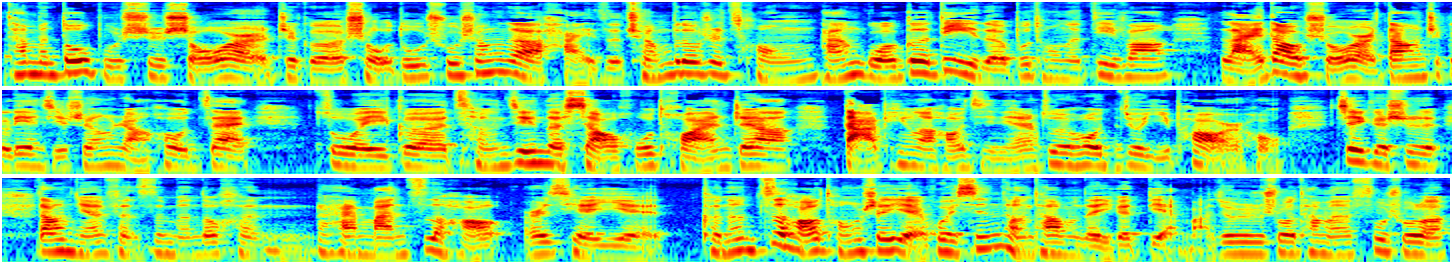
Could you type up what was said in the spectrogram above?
他们都不是首尔这个首都出生。的孩子全部都是从韩国各地的不同的地方来到首尔当这个练习生，然后再作为一个曾经的小胡团这样打拼了好几年，最后就一炮而红。这个是当年粉丝们都很还蛮自豪，而且也可能自豪，同时也会心疼他们的一个点吧，就是说他们付出了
